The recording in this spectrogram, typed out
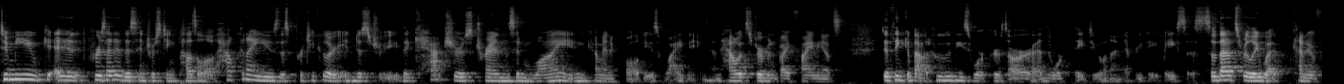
to me uh, presented this interesting puzzle of how can I use this particular industry that captures trends and why income inequality is widening and how it's driven by finance to think about who these workers are and the work they do on an everyday basis. So that's really what kind of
